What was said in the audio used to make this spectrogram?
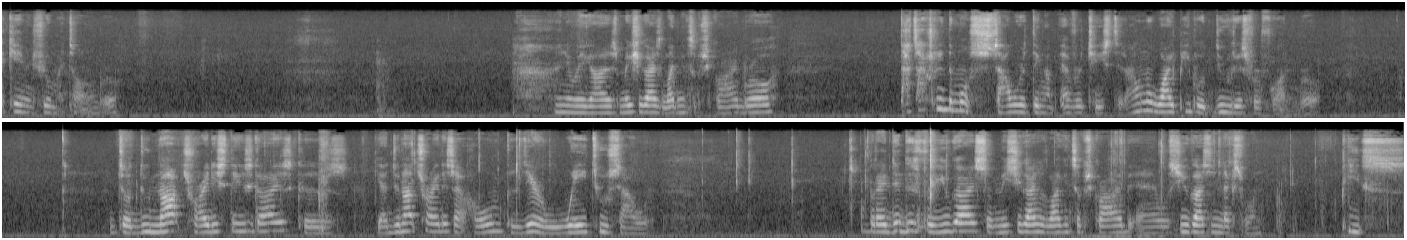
I can't even feel my tongue, bro. Anyway, guys, make sure you guys like and subscribe, bro. That's actually the most sour thing I've ever tasted. I don't know why people do this for fun, bro. So do not try these things, guys, because, yeah, do not try this at home, because they're way too sour. But I did this for you guys, so make sure you guys like and subscribe, and we'll see you guys in the next one. Peace.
